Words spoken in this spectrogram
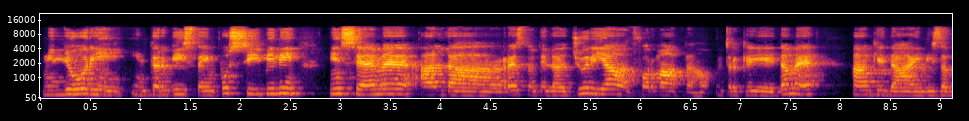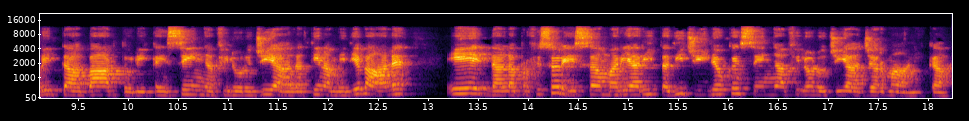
migliori interviste impossibili insieme al resto della giuria formata, oltre che da me, anche da Elisabetta Bartoli che insegna filologia latina medievale e dalla professoressa Maria Rita Di Giglio che insegna filologia germanica.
